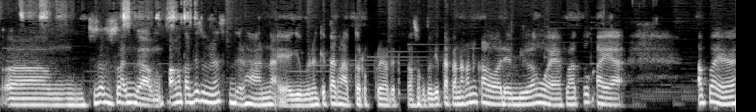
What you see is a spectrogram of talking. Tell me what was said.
um, susah-susah gampang tapi sebenarnya sederhana ya gimana kita ngatur prioritas waktu kita karena kan kalau ada yang bilang WFA tuh kayak apa ya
